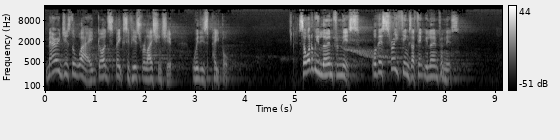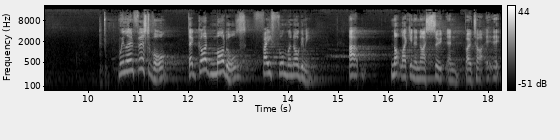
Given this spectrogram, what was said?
marriage is the way God speaks of his relationship with his people. So, what do we learn from this? Well, there's three things I think we learn from this. We learn, first of all, that God models faithful monogamy. Uh, not like in a nice suit and bow tie. It, it,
